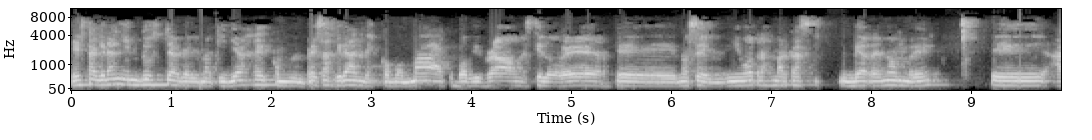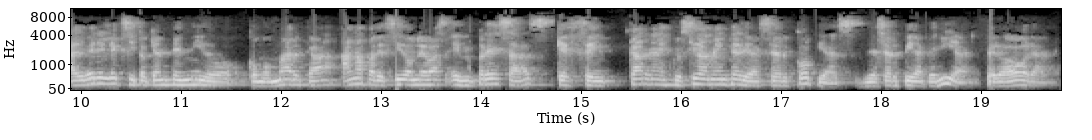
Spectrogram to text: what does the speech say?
esta gran industria del maquillaje, como empresas grandes como MAC, Bobby Brown, Estilo Eh, no sé, y otras marcas de renombre, eh, al ver el éxito que han tenido como marca, han aparecido nuevas empresas que se encargan exclusivamente de hacer copias, de hacer piratería. Pero ahora,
